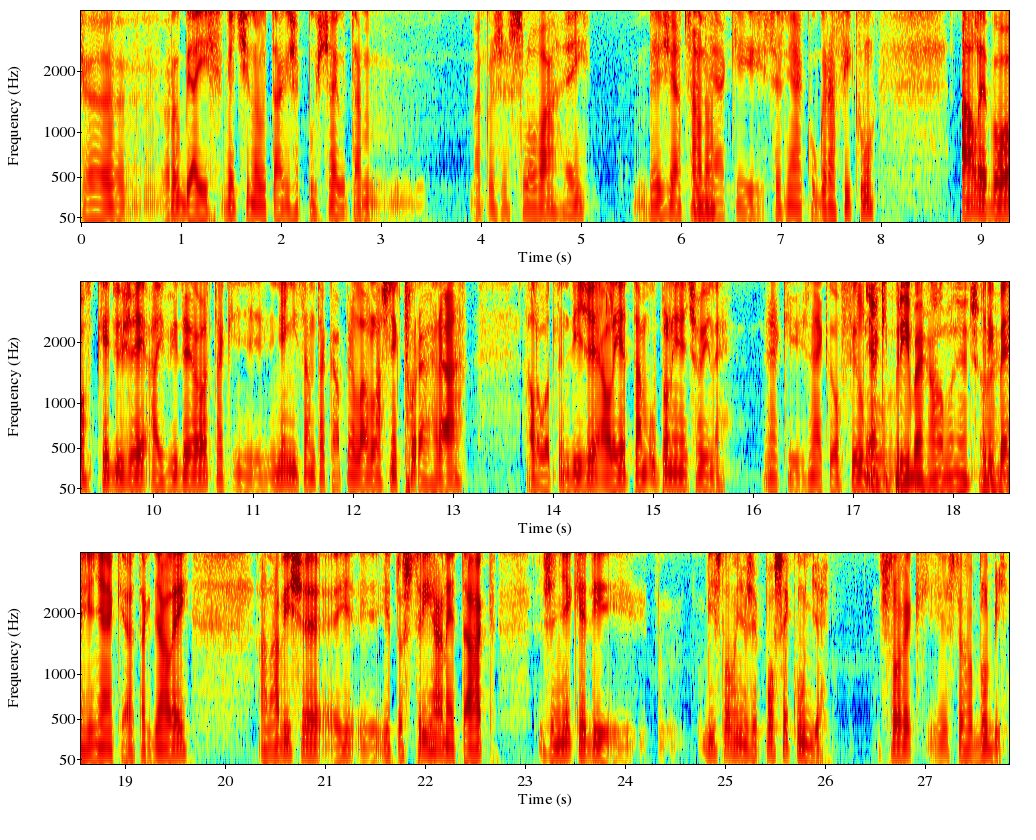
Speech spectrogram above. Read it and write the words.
uh, robia ich väčšinou tak, že púšťajú tam akože slova, hej, bežia cez, nejaký, cez nejakú grafiku. Alebo keď už je aj video, tak není tam tá kapela vlastne, ktorá hrá, alebo ten DJ, ale je tam úplne niečo iné. Nejaký, z nejakého filmu. Nejaký príbeh alebo niečo. Príbehy nejaké a tak ďalej. A navyše je, je to strihané tak, že niekedy vyslovene, že po sekunde. Človek je z toho blbý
